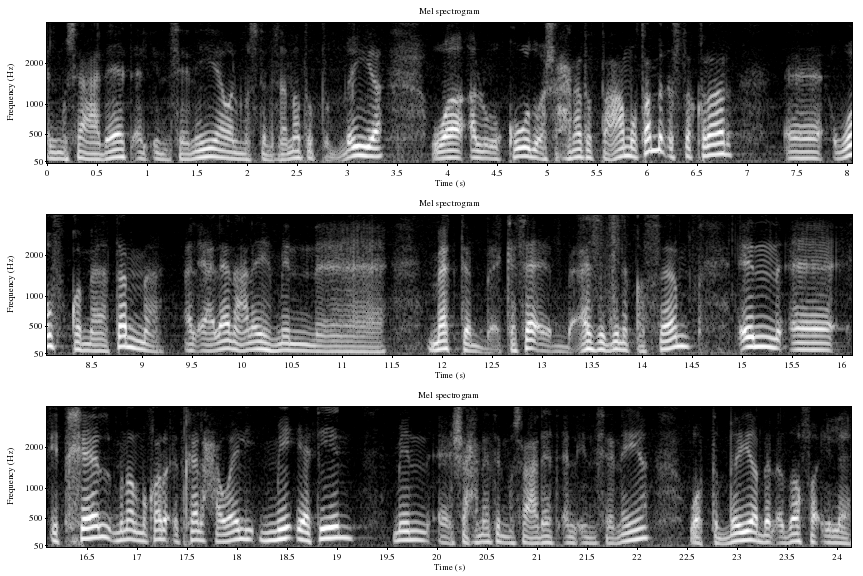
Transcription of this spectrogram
المساعدات الإنسانية والمستلزمات الطبية والوقود وشحنات الطعام وتم الاستقرار وفق ما تم الإعلان عليه من مكتب كسائب عز الدين القسام إن إدخال من المقرر إدخال حوالي 200 من شحنات المساعدات الإنسانية والطبية بالإضافة إلى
